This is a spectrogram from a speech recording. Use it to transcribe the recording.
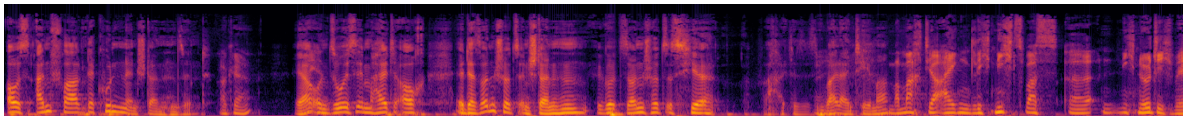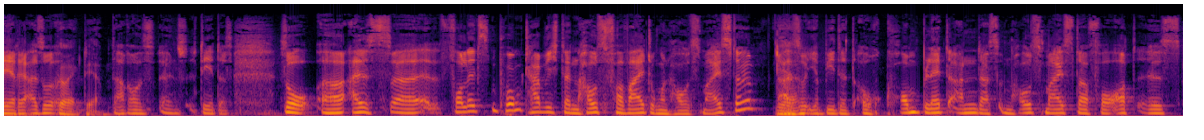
aus Anfragen der Kunden entstanden sind. Okay. Ja, und so ist eben halt auch äh, der Sonnenschutz entstanden. Gut, Sonnenschutz ist hier ach, das ist überall ein Thema. Man macht ja eigentlich nichts, was äh, nicht nötig wäre. Also Korrekt, ja. daraus entsteht es. So, äh, als äh, vorletzten Punkt habe ich dann Hausverwaltung und Hausmeister. Ja. Also ihr bietet auch komplett an, dass ein Hausmeister vor Ort ist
